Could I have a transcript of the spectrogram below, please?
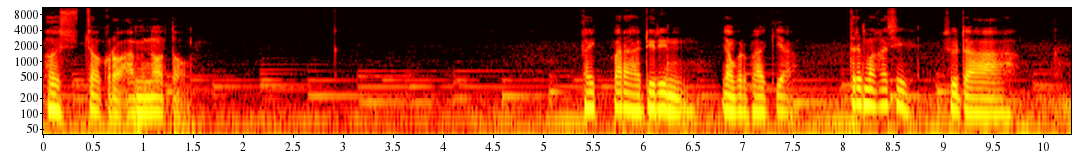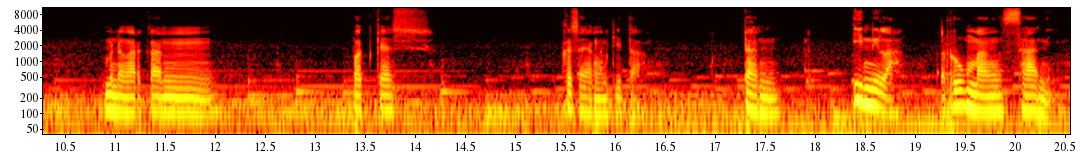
Hos Cokro Aminoto. Baik para hadirin yang berbahagia Terima kasih sudah mendengarkan podcast kesayangan kita. Dan inilah Rumang Sani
